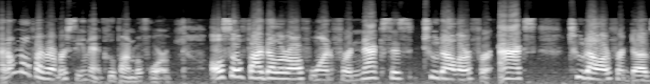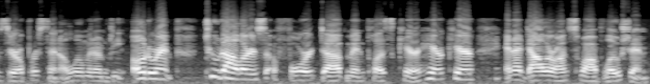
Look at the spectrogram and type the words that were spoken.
I don't know if I've ever seen that coupon before. Also, $5 off one for Nexxus, $2 for Axe, $2 for Dove 0% aluminum deodorant, $2 for Dove Men Plus Care hair care, and a dollar on Suave lotion.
